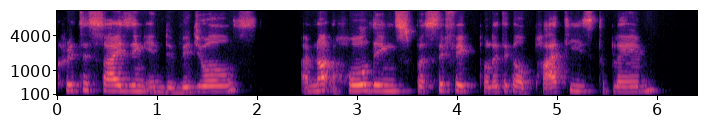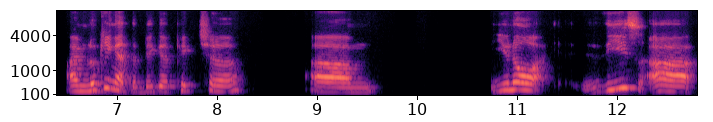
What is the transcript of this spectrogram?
criticizing individuals. I'm not holding specific political parties to blame. I'm looking at the bigger picture. Um, you know, these are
